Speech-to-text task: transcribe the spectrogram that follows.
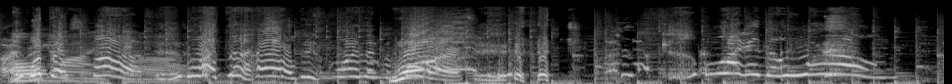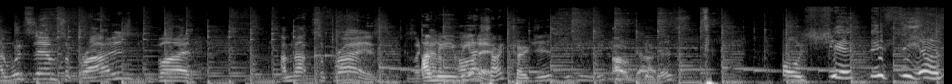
Alright, Oh what the fuck? God. What the hell? There's more than before! what in the world? I would say I'm surprised, but I'm not surprised. 'cause I kinda mean, we caught got it. shock charges. We can, we can Oh, do God. this. Oh shit, they see us!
